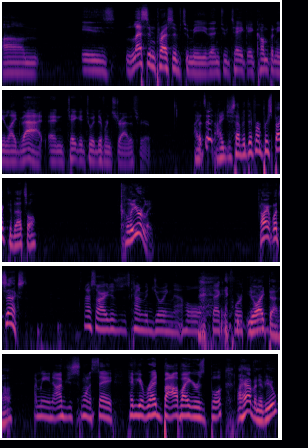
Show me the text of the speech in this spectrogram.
um, is less impressive to me than to take a company like that and take it to a different stratosphere. That's I, it. I just have a different perspective. That's all. Clearly, All right, what's next? I'm sorry, I just just kind of enjoying that whole back and forth. You there. like that, huh? I mean, I just want to say, have you read Bob Iger's book? I haven't. Have you?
